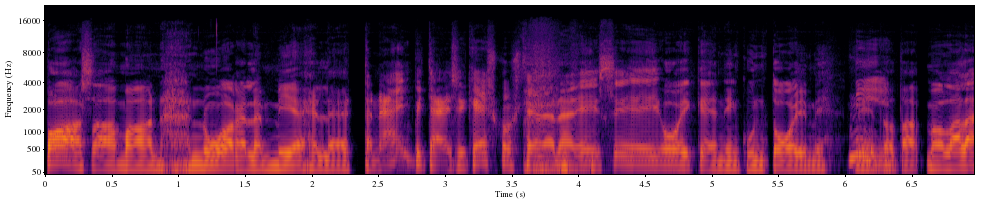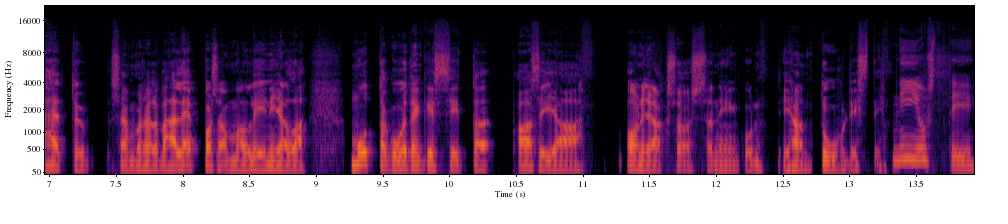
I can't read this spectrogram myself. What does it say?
paasaamaan nuorelle miehelle, että näin pitäisi keskustella, näin, ei, se ei oikein niin kuin toimi. Niin. Niin. Tota, me ollaan lähetty semmoisella vähän lepposamman linjalla, mutta kuitenkin sitten asiaa on jaksoissa niin kuin ihan tuhdisti. Niin justiin.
